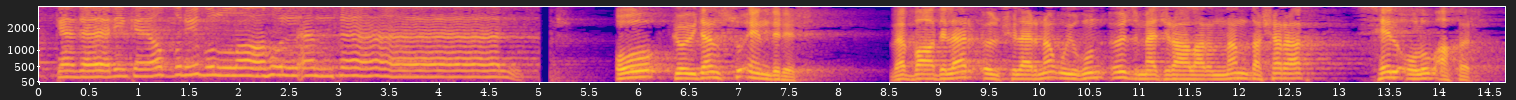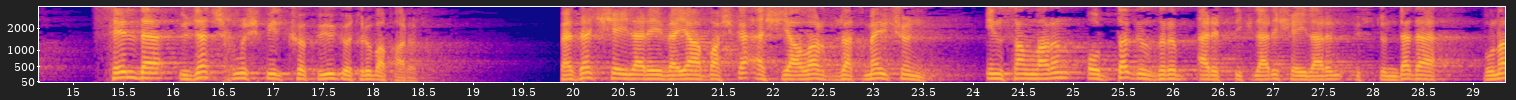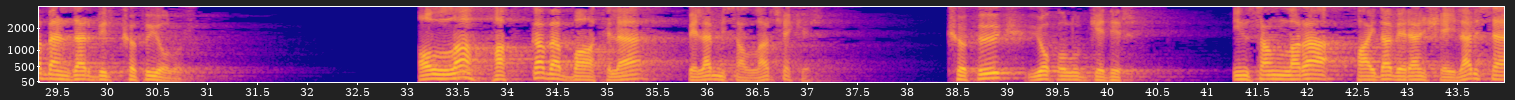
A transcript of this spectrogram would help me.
Kəzəlikə yadribullahu əmsəl O göydən su endirir və vadilər ölçülərinə uyğun öz məcralarından daşaraq sel olub axır. Sel də üzə çıxmış bir köpüyü götürüb aparır. Bəzək şeyləri və ya başqa əşyalar düzətmək üçün insanların odda qızdırıb əritdikləri şeylərin üstündə də buna bənzər bir köpük olur. Allah haqqa və batilə belə misallar çəkir. Köpük yox olub gedir. İnsanlara fayda verən şeylər isə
